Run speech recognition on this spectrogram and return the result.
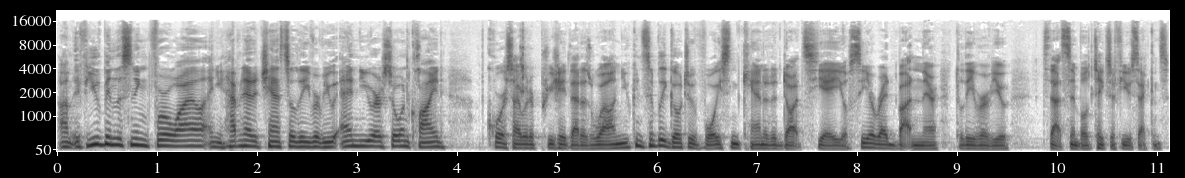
um, if you've been listening for a while and you haven't had a chance to leave a review and you are so inclined, of course, I would appreciate that as well. And you can simply go to voiceincanada.ca. You'll see a red button there to leave a review. It's that simple. It takes a few seconds.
